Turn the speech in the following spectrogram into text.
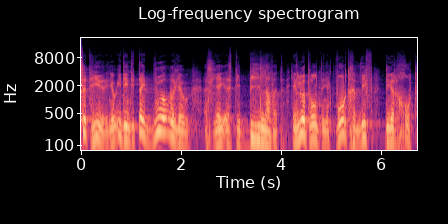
sit hier en jou identiteit bo oor jou is jy is die beloved. Jy loop rond en jy word geliefd deur God.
